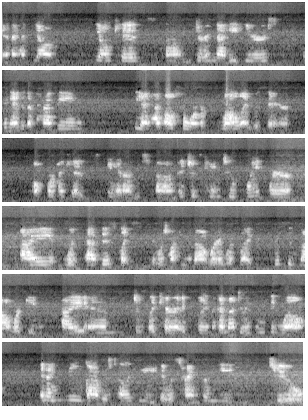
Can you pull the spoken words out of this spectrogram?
And I had young, young kids um, during that eight years. I think I having, yeah, I had all four while I was there, all four of my kids. And um, it just came to a point where I was at this place that we're talking about where it was like, this is not working. I am just like Kara explained, like I'm not doing anything well. And I knew God was telling me it was time for me to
